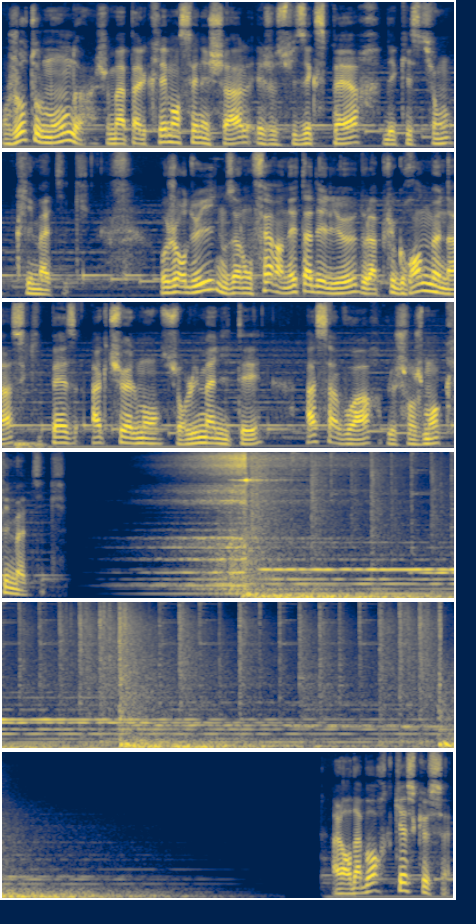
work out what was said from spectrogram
Bonjour tout le monde, je m'appelle Clément Sénéchal et je suis expert des questions climatiques. Aujourd'hui, nous allons faire un état des lieux de la plus grande menace qui pèse actuellement sur l'humanité, à savoir le changement climatique. Alors d'abord, qu'est-ce que c'est?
